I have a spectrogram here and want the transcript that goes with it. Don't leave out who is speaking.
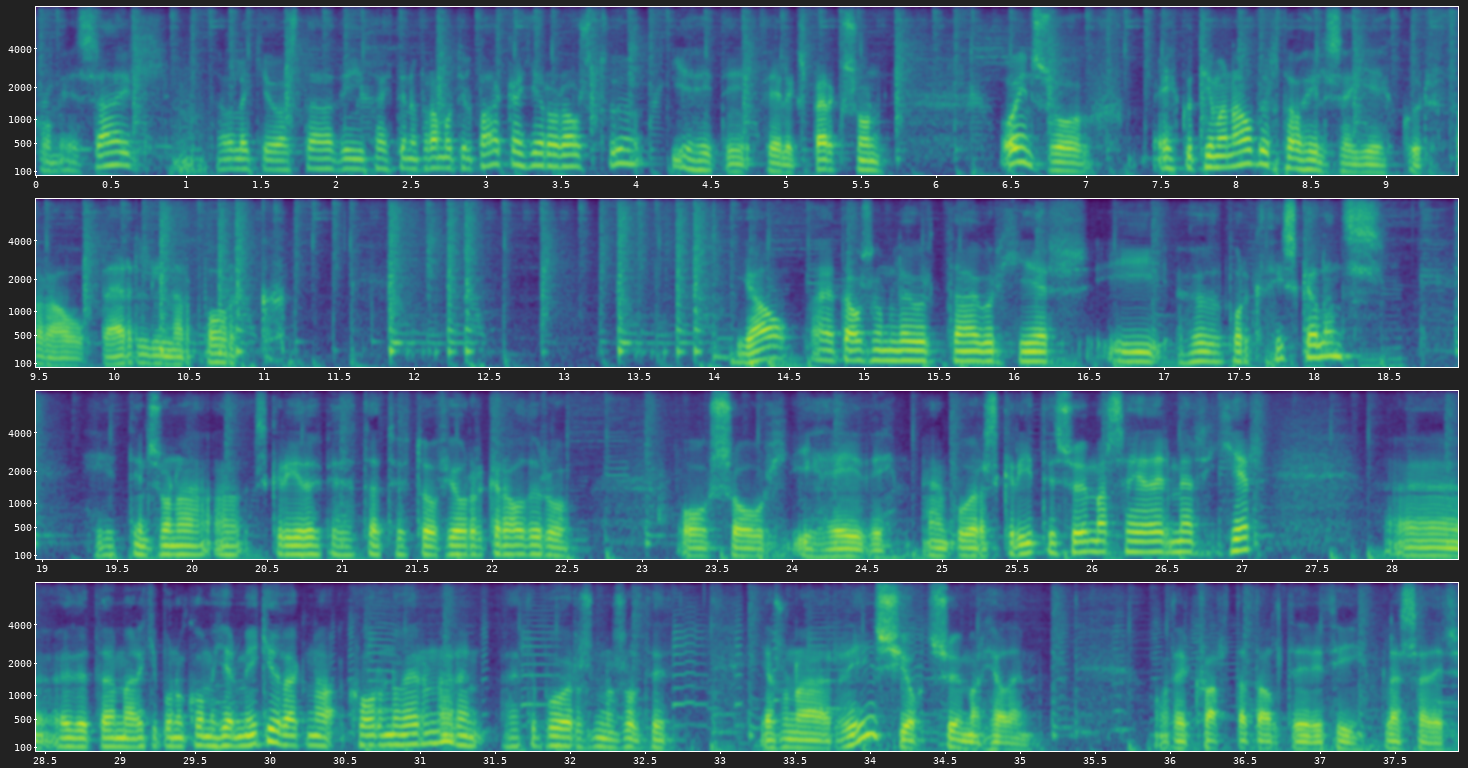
Speaker 1: Komið sæl, þá leggjum við að staði í þættinu fram og tilbaka hér á Rástvö. Ég heiti Felix Bergsson og eins og einhver tíman áður þá heilsa ég ykkur frá Berlínar borg. Já, það er dásamlegur dagur hér í höfuborg Þískalands. Hittinn svona að skriða upp í þetta 24 gráður og, og sól í heiði. En búið að skrítið sömar segja þeir mér hér. Uh, auðvitað er maður ekki búin að koma hér mikið vegna koronaveirunar en þetta er búin að vera svona svolítið, já svona risjótt sumar hjá þeim. Og þeir kvartat aldrei við því, blessaðir.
